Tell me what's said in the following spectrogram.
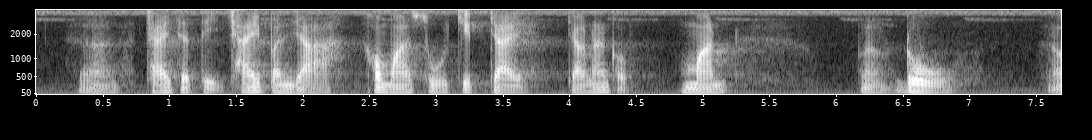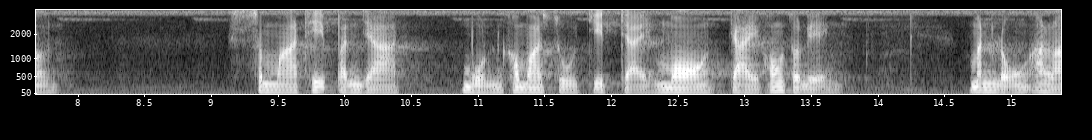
ๆ ใช้สติใช้ปัญญาเข้ามาสู่จิตใจ จากนั้นก็มันดูสมาธิปัญญา หมุนเข้ามาสู่จิตใจมองใจของตนเอง มันหลงอะไร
